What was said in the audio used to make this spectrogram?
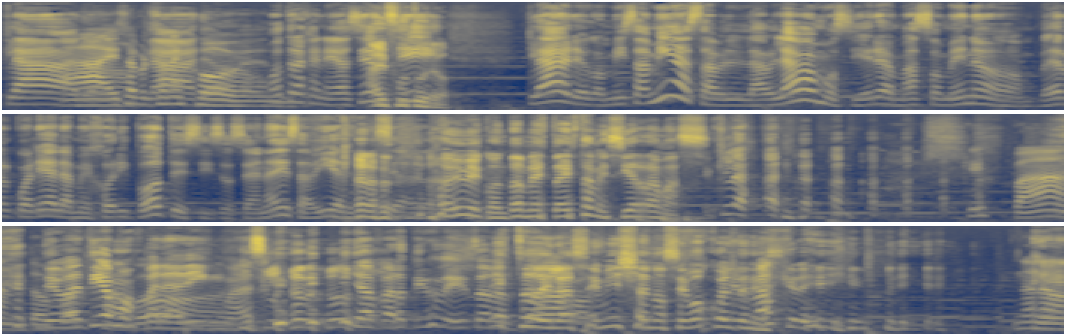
Claro. Ah, esa persona es claro. joven. Otra generación. Sí. futuro. Claro, con mis amigas habl- hablábamos y era más o menos ver cuál era la mejor hipótesis. O sea, nadie sabía Claro, demasiado. a mí me contaron esta, esta me cierra más. Claro. Qué espanto. por Debatíamos favor. paradigmas. Y a partir de eso Esto de la semilla, no sé vos cuál el tenés. más creíble. No, no, a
